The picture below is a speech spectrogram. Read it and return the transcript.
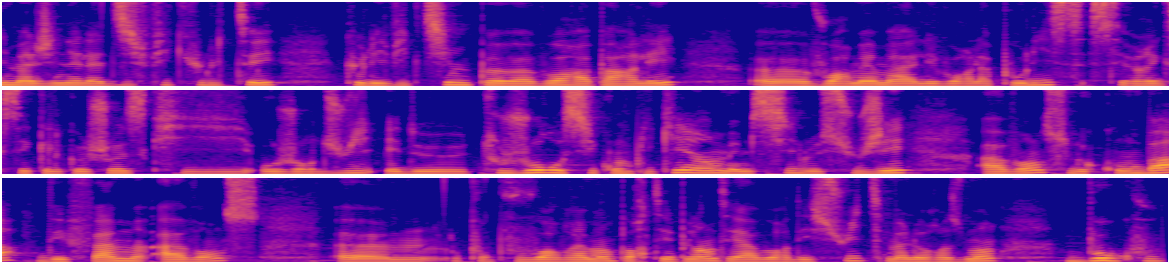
imaginer la difficulté que les victimes peuvent avoir à parler, euh, voire même à aller voir la police. C'est vrai que c'est quelque chose qui aujourd'hui est de toujours aussi compliqué, hein, même si le sujet avance, le combat des femmes avance euh, pour pouvoir vraiment porter plainte et avoir des suites. Malheureusement, beaucoup,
